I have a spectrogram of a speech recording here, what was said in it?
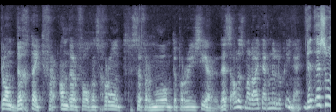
plantdigtheid verander volgens grond se vermoë om te produseer. Dis alles maar daai tegnologie, né? Dit is so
